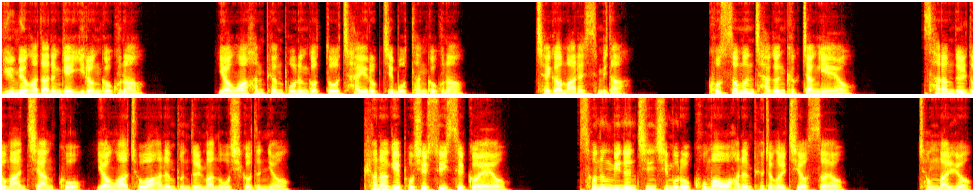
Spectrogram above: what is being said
유명하다는 게 이런 거구나. 영화 한 편 보는 것도 자유롭지 못한 거구나. 제가 말했습니다. 코썸은 작은 극장이에요. 사람들도 많지 않고 영화 좋아하는 분들만 오시거든요. 편하게 보실 수 있을 거예요. 손흥민은 진심으로 고마워하는 표정을 지었어요. 정말요?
